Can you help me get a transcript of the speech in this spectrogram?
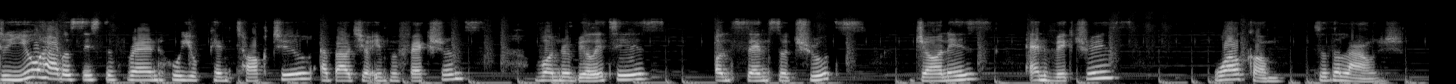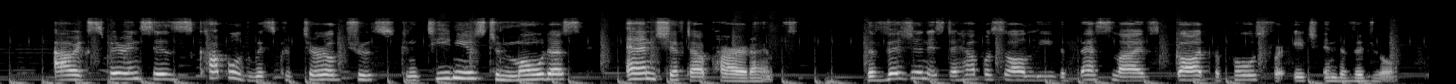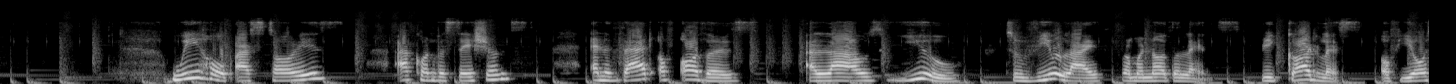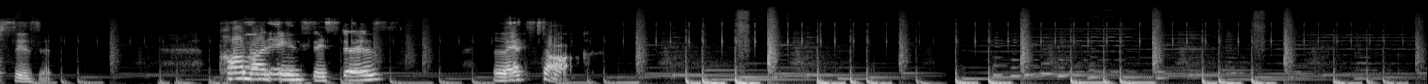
Do you have a sister friend who you can talk to about your imperfections, vulnerabilities, uncensored truths, journeys, and victories? Welcome to the lounge. Our experiences coupled with scriptural truths continues to mold us and shift our paradigms. The vision is to help us all lead the best lives God proposed for each individual. We hope our stories, our conversations, and that of others allows you to view life from another lens, regardless of your season. Come, Come on, in, in sisters. Let's, talk.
